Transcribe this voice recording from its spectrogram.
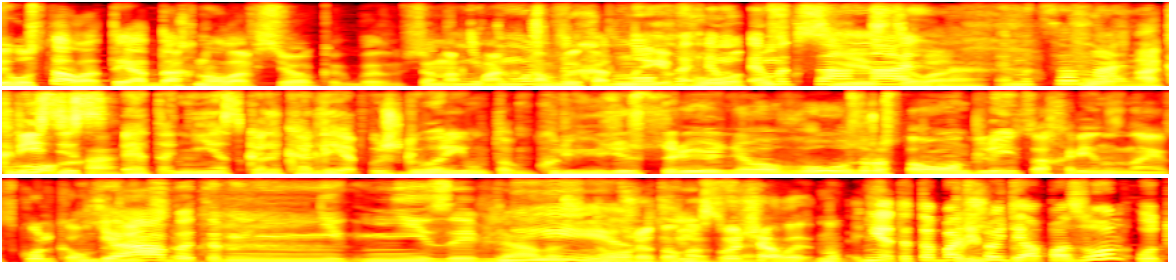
ты устала, ты отдохнула, все, как бы, все Нет, нормально. ну, может Там быть, выходные, плохо, в эм- отпуск съездила. эмоционально, эмоционально Вот. А кризис плохо. это несколько лет. Вы же говорим, там, кризис среднего возраста, он длится, хрен знает, сколько он Я длится. об этом не, не заявляла. Нет. что это у нас звучало. Ну, Нет, это большой Прим- диапазон. Вот,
